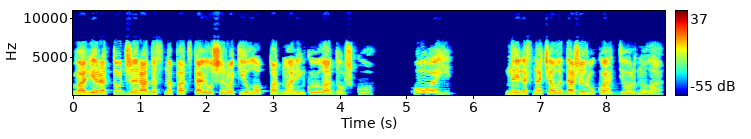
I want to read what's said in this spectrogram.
Валера тут же радостно подставил широкий лоб под маленькую ладошку. «Ой!» Неля сначала даже руку отдернула,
